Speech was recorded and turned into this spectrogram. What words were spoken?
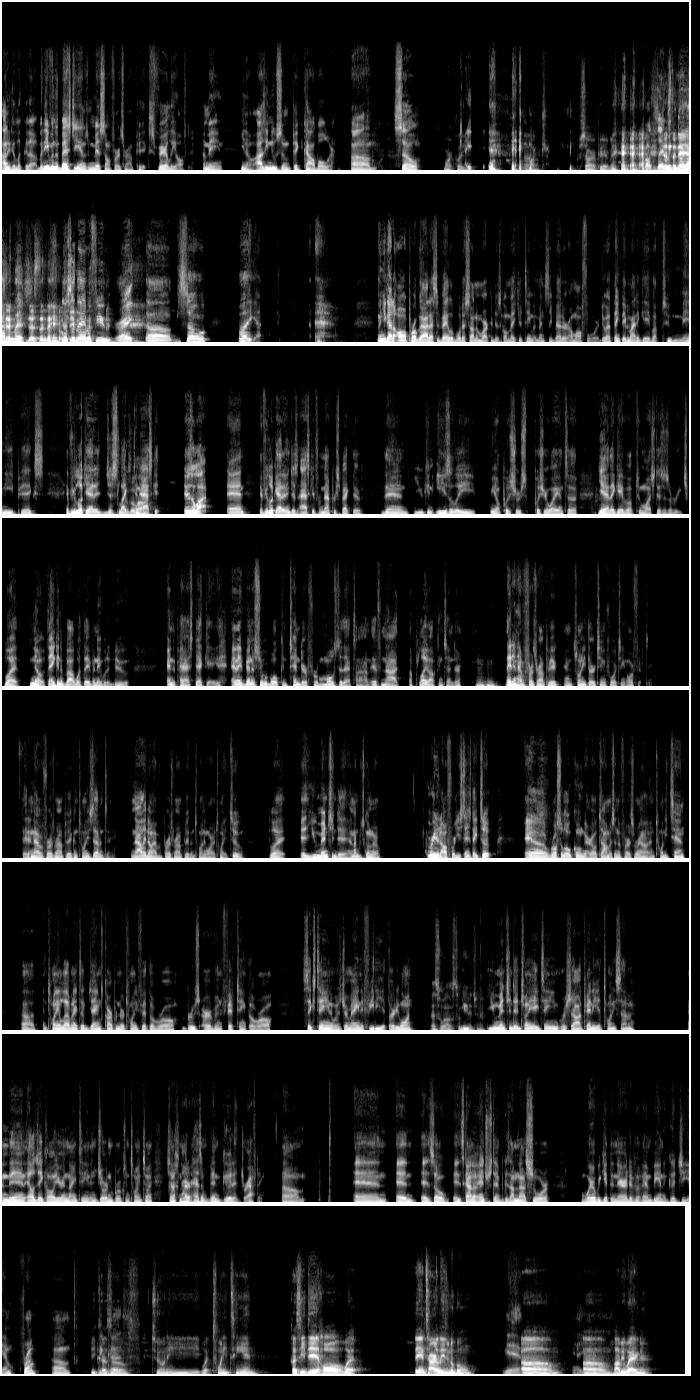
I need to look it up. But even the best GMs miss on first round picks fairly often. I mean, you know, Ozzie Newsome picked Kyle Boller. Um, so Mark Clay. Mark. Sorry, Pittman. about to say just we can go down the list. Just the name. Just to name a few, right? Uh, so, like, when you got an all-pro guy that's available that's on the market that's going to make your team immensely better, I'm all for it. Do I think they might have gave up too many picks? If you look at it, just like and lot. ask it, it is a lot. And if you look at it and just ask it from that perspective, then you can easily, you know, push your push your way into yeah, they gave up too much. This is a reach. But you know, thinking about what they've been able to do in the past decade, and they've been a Super Bowl contender for most of that time, if not a playoff contender. Mm-hmm. They didn't have a first round pick in 2013, 14, or 15. They didn't have a first round pick in 2017. Now they don't have a first round pick in 21 or 22. But you mentioned it, and I'm just going to read it off for you. Since they took uh, Russell Okung and Earl Thomas in the first round in 2010, uh, in 2011, they took James Carpenter 25th overall, Bruce Irvin 15th overall. 16, it was Germain Ifedi at 31. That's what I was you, mentioning. You mentioned it in 2018, Rashaad Penny at 27. And then LJ Collier in 19 and Jordyn Brooks in 2020. John Schneider hasn't been good at drafting. Um, and and and so it's kind of interesting because I'm not sure where we get the narrative of him being a good GM from. Um, because, because of 20 what 2010 because he did haul what the entire Legion of Boom. Yeah. Um. Yeah, um. Bobby Wagner.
